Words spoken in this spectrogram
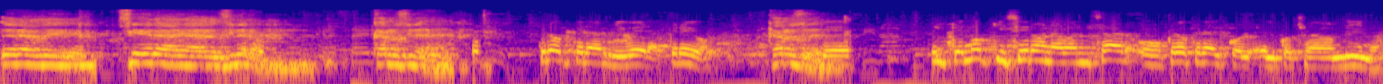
era de. Sí, era eh, Rivera. Carlos Rivera. Creo que era Rivera, creo. Carlos Rivera. que, y que no quisieron avanzar, o creo que era el, el Cochabambino,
